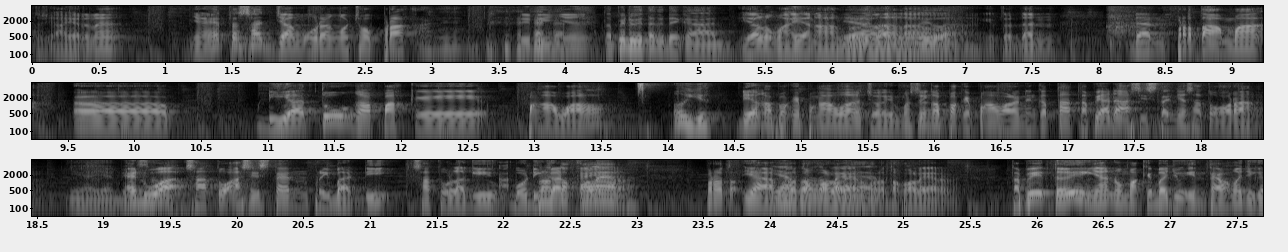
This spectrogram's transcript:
Terus akhirnya nyaeta sajam orang ngocoprak aneh didinya. Tapi duitnya gede kan. ya lumayan alhamdulillah, Ya, alhamdulillah. lah gitu dan dan pertama eh, dia tuh nggak pakai pengawal Oh iya. dia nggak pakai pengawal coy maksudnya nggak pakai pengawalan yang ketat tapi ada asistennya satu orang Iya iya eh dua satu asisten pribadi satu lagi bodyguard protokoler. kayaknya. Proto ya, Ya, protokoler protokoler. protokoler Tapi teuingnya nu make baju Intel mah juga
